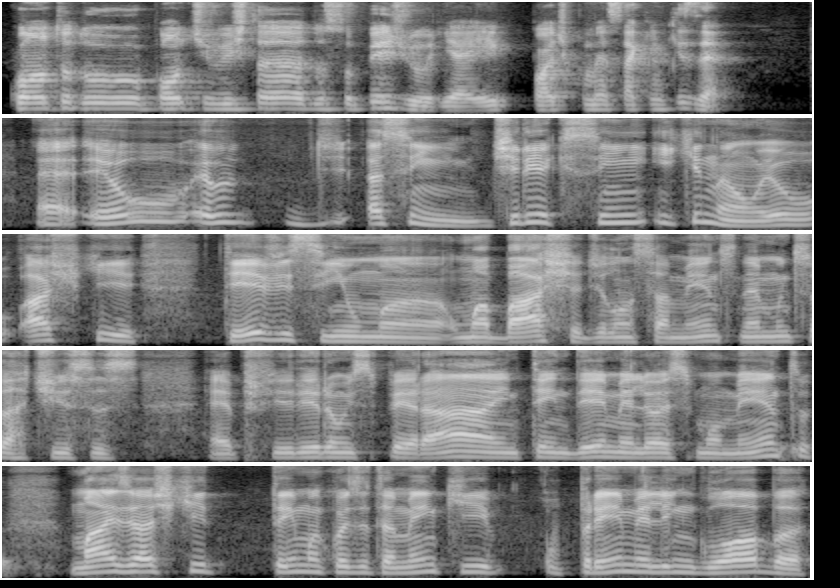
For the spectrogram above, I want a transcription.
quanto do ponto de vista do super júri. E aí pode começar quem quiser. É, eu, eu, assim, diria que sim e que não. Eu acho que teve sim uma, uma baixa de lançamentos, né? Muitos artistas é, preferiram esperar, entender melhor esse momento, mas eu acho que tem uma coisa também que o prêmio ele engloba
